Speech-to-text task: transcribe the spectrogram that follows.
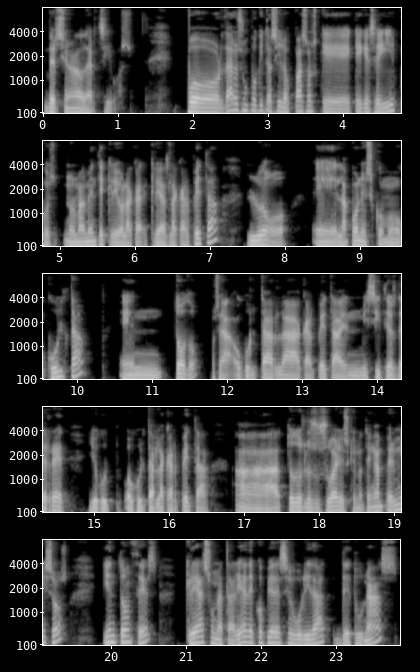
versionado de archivos. Por daros un poquito así los pasos que, hay que seguir, pues normalmente creas la carpeta, luego eh, la pones como oculta en todo, o sea, ocultar la carpeta en mis sitios de red y ocultar la carpeta a todos los usuarios que no tengan permisos y entonces creas una tarea de copia de seguridad de tu NAS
